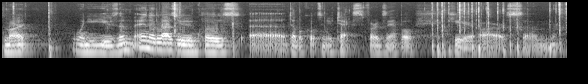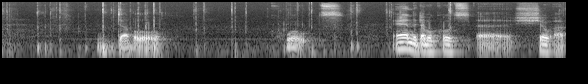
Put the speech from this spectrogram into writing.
smart when you use them, and it allows you to enclose uh, double quotes in your text. For example, here are some double quotes, and the double quotes uh, show up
